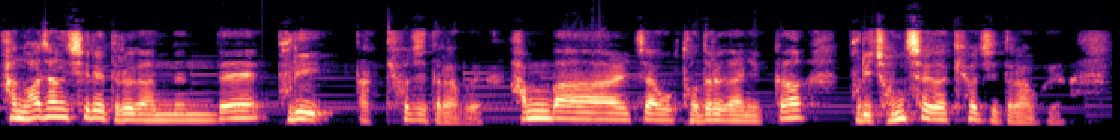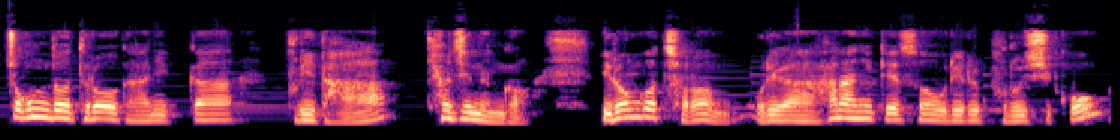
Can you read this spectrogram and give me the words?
한 화장실에 들어갔는데 불이 딱 켜지더라고요. 한 발자국 더 들어가니까 불이 전체가 켜지더라고요. 조금 더 들어가니까 불이 다 켜지는 것. 이런 것처럼 우리가 하나님께서 우리를 부르시고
